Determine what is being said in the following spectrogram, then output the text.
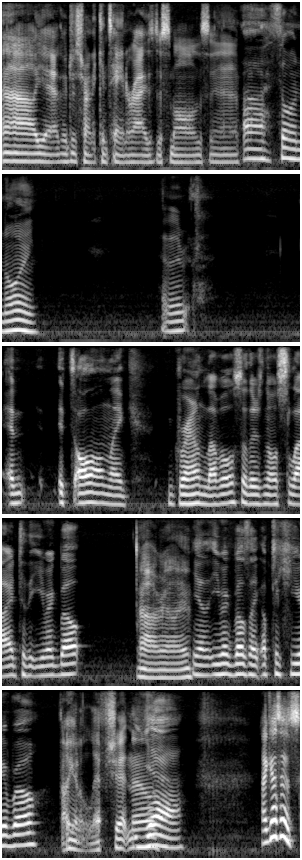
Oh yeah, they're just trying to containerize the smalls. Yeah. Ah, it's so annoying. And then, and it's all on like ground level, so there's no slide to the E-reg belt. Oh really? Yeah, the E-reg belt's like up to here, bro. Oh, you gotta lift shit now. Yeah. I guess that's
